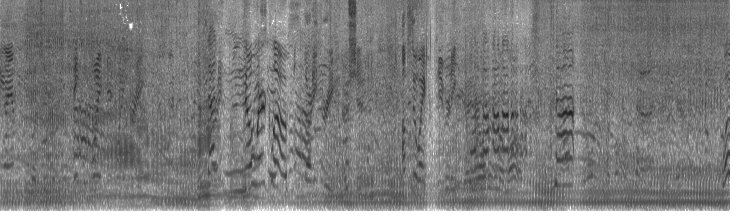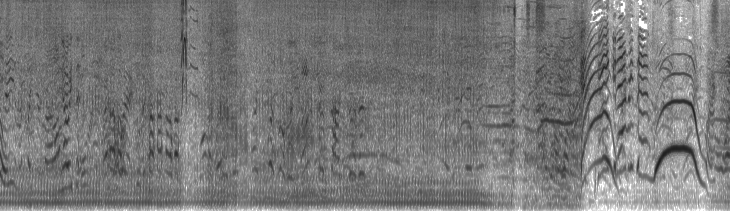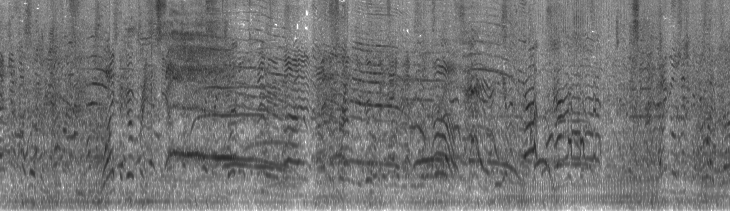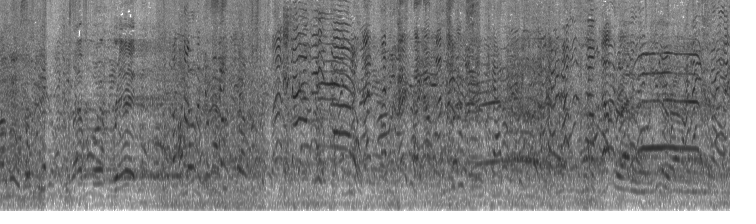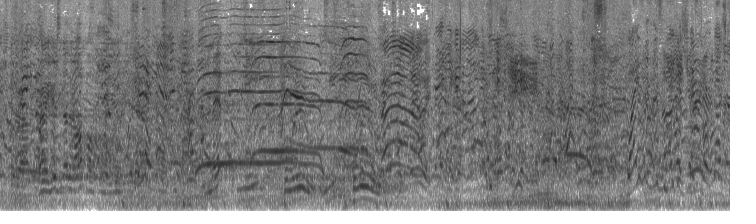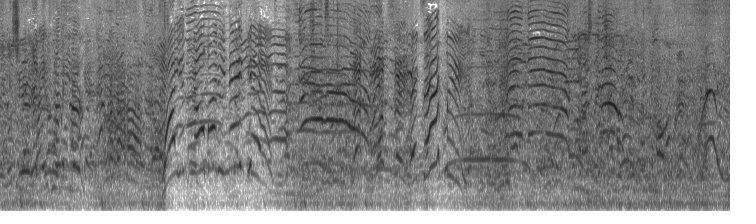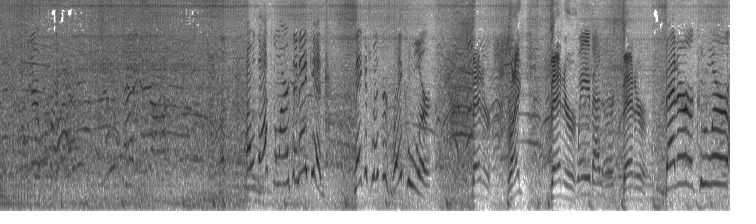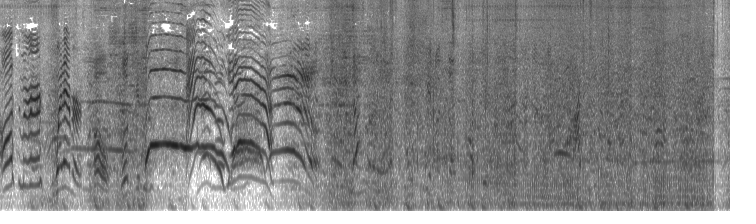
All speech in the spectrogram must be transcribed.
speed lamp? 23. That's nowhere close. 33. No shit. I'm still waiting for puberty. Whoa. No, he said. Wife or girlfriend? So it doesn't matter if I, I mess around with your girlfriend. Oh, Hey, are you giving me up? I ain't gonna mess with your wife, but I will mess with your girlfriend. Left foot red. Get her out of there. Get her out of there. All right, here's another oddball for you. Left knee blue. Right? Better, Way better. better. Better, cooler, awesomer, whatever. Oh, look at this. Ow! Yeah!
